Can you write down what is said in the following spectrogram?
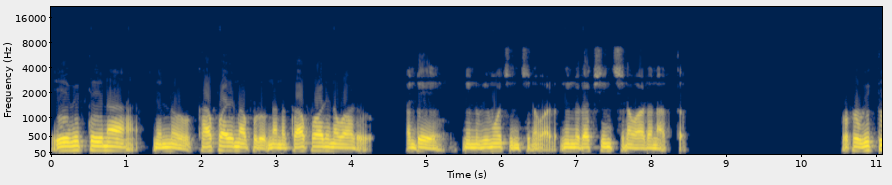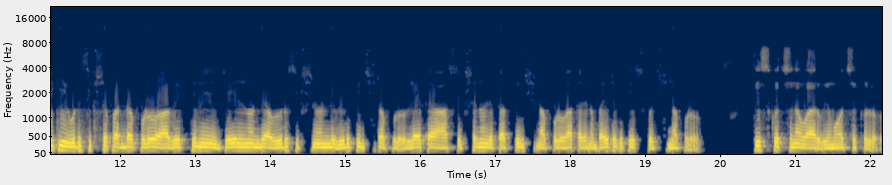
ఏ వ్యక్తి అయినా నిన్ను కాపాడినప్పుడు నన్ను కాపాడినవాడు అంటే నిన్ను విమోచించినవాడు నిన్ను రక్షించినవాడు అని అర్థం. ఒక వ్యక్తికి ఉరిశిక్ష పడ్డప్పుడు ఆ వ్యక్తిని జైలు నుండి ఆ ఉరిశిక్ష నుండి విడిపించినప్పుడు లేక ఆ శిక్ష నుండి తప్పించినప్పుడు అతడిని బయటికి తీసుకొచ్చినప్పుడు తీసుకొచ్చిన వారు విమోచకులు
